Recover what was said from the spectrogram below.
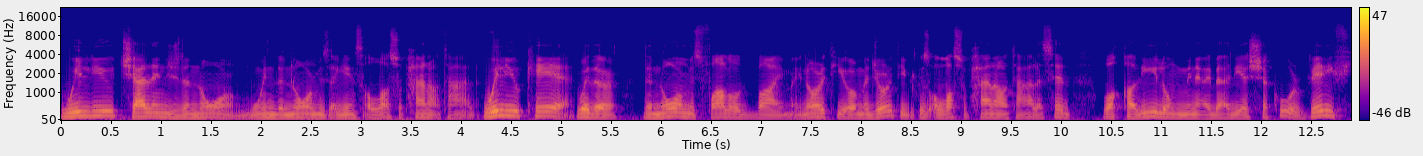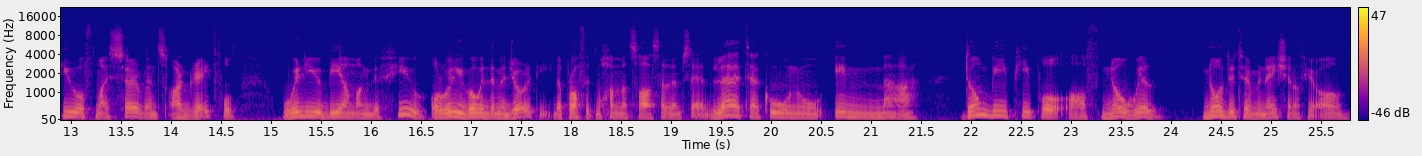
Will you challenge the norm when the norm is against Allah subhanahu wa ta'ala? Will you care whether the norm is followed by minority or majority? Because Allah subhanahu wa ta'ala said, وَقَلِيلٌ مِّنْ عِبَادِيَ الشَّكُورِ Very few of my servants are grateful. Will you be among the few or will you go with the majority? The Prophet Muhammad ﷺ said, لا تكونوا إمعة Don't be people of no will, no determination of your own,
